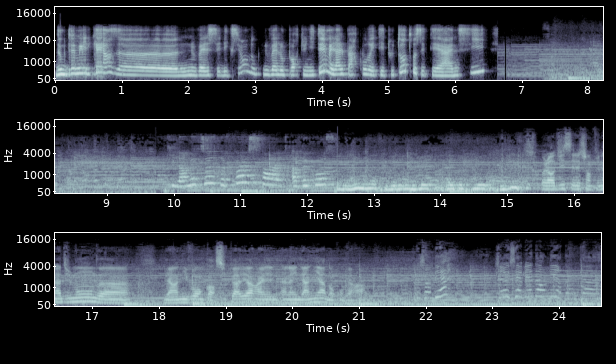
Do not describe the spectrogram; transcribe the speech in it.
Donc 2015, euh, nouvelle sélection, donc nouvelle opportunité, mais là le parcours était tout autre. C'était à Annecy. Aujourd'hui, c'est les championnats du monde. Euh, il y a un niveau encore supérieur à l'année dernière, donc on verra. Je me sens bien. J'ai réussi à bien dormir, donc. Euh,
